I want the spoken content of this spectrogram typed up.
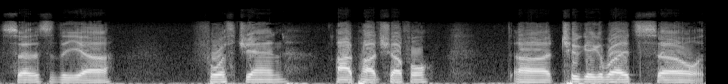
So, this is the, uh, fourth gen iPod Shuffle, uh, two gigabytes. So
